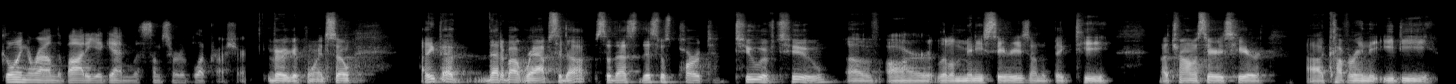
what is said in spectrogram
going around the body again with some sort of blood pressure. Very good point. So I think that that about wraps it up. So that's this was part two of two of our little mini series on the Big T uh, trauma series here, uh, covering the ED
